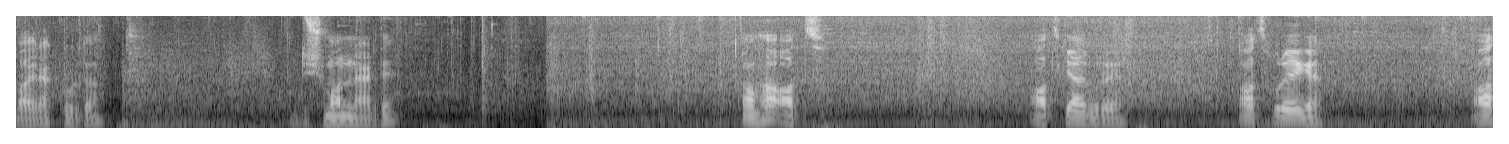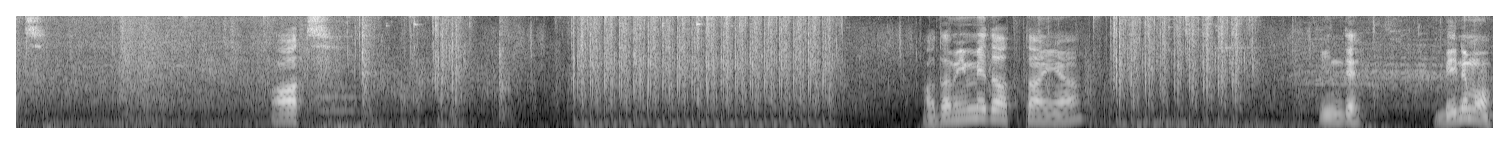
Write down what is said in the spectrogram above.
Bayrak burada. Düşman nerede? Aha at. At gel buraya. At buraya gel. At. At. Adam inmedi attan ya. İndi. Benim o.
